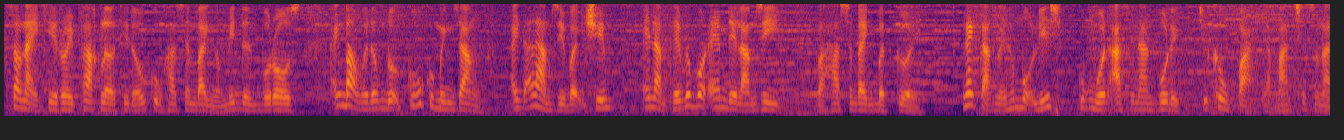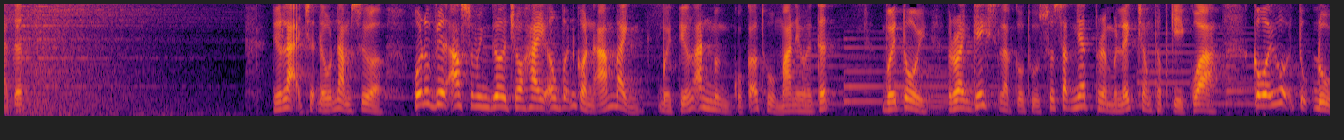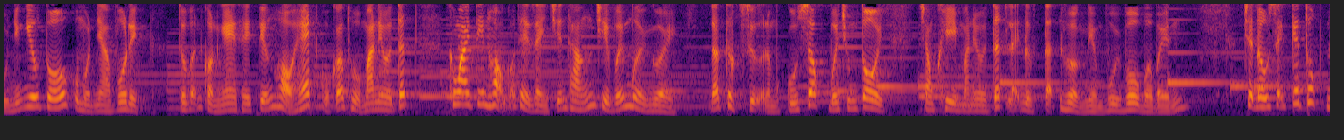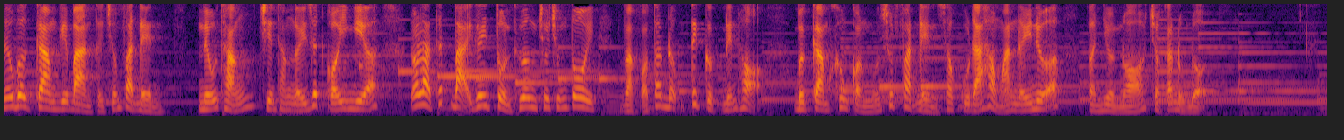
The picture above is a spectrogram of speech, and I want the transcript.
Sau này khi Ray Parkler thi đấu cùng Hasenbank ở Middlesbrough, anh bảo người đồng đội cũ của mình rằng anh đã làm gì vậy Jim? Anh làm thế với bọn em để làm gì? Và Hasenbank bật cười. Ngay cả người hâm mộ Leeds cũng muốn Arsenal vô địch chứ không phải là Manchester United. Nhớ lại trận đấu năm xưa, huấn luyện viên Arsene Wenger cho hay ông vẫn còn ám ảnh bởi tiếng ăn mừng của các thủ Man United. Với tôi, Ryan Giggs là cầu thủ xuất sắc nhất Premier League trong thập kỷ qua. Cậu ấy hội tụ đủ những yếu tố của một nhà vô địch. Tôi vẫn còn nghe thấy tiếng hò hét của các thủ Man United. Không ai tin họ có thể giành chiến thắng chỉ với 10 người. Đó thực sự là một cú sốc với chúng tôi, trong khi Man United lại được tận hưởng niềm vui vô bờ bến. Trận đấu sẽ kết thúc nếu Bergkamp ghi bàn từ chấm phạt đền. Nếu thắng, chiến thắng ấy rất có ý nghĩa. Đó là thất bại gây tổn thương cho chúng tôi và có tác động tích cực đến họ. Bergkamp không còn muốn xuất phạt đền sau cú đá hỏng ăn ấy nữa và nhường nó cho các đồng đội.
